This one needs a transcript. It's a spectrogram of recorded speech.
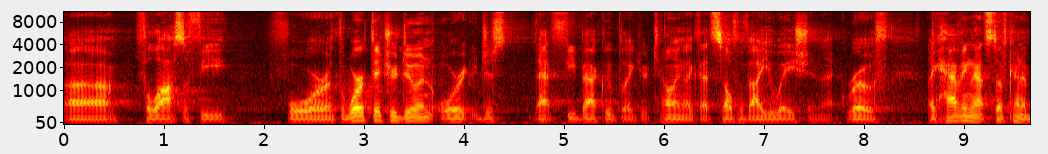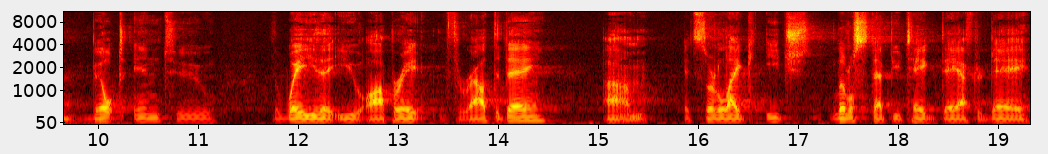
uh, philosophy for the work that you're doing or just that feedback loop, like you're telling, like that self evaluation, that growth. Like having that stuff kind of built into the way that you operate throughout the day um, it's sort of like each little step you take day after day.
